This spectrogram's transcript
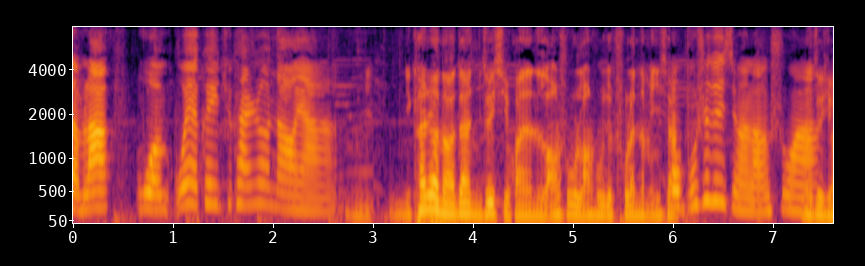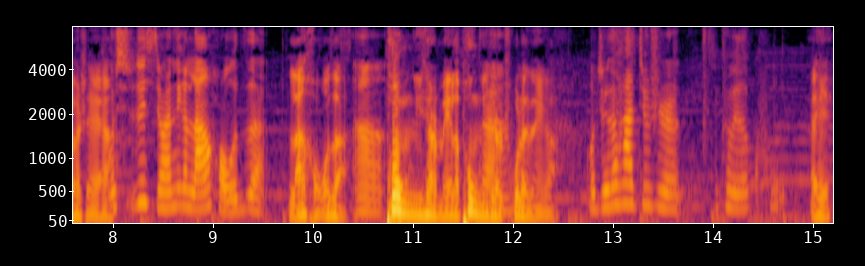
怎么啦？我我也可以去看热闹呀。你你看热闹，但是你最喜欢狼叔，狼叔就出来那么一下我，不是最喜欢狼叔啊那，最喜欢谁啊我？是最喜欢那个蓝猴子。蓝猴子。嗯，砰一下没了，砰一下出来那个，我觉得他就是特别的酷。哎，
